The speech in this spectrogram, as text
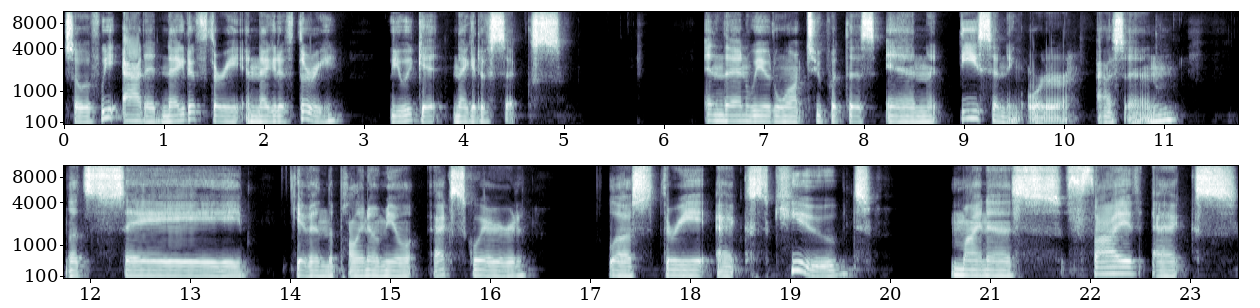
So if we added negative 3 and negative 3, we would get negative 6. And then we would want to put this in descending order, as in, let's say, given the polynomial x squared plus 3x cubed minus 5x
